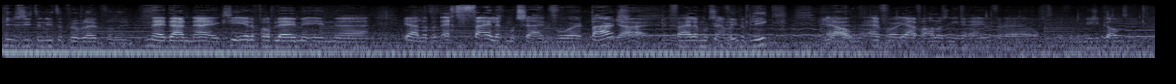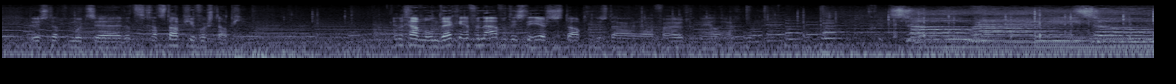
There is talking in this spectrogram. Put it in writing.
Je ziet er niet het probleem van in. Nee, daar, nee, ik zie eerder problemen in eh, ja, dat het echt veilig moet zijn voor het paard. Ja, veilig moet zijn voor het publiek. jou. En, en voor, ja, voor alles en iedereen, voor de, of voor de muzikanten. Dus dat, moet, eh, dat gaat stapje voor stapje. En dan gaan we ontdekken. En vanavond is de eerste stap, dus daar eh, verheug ik me heel erg op. Dit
